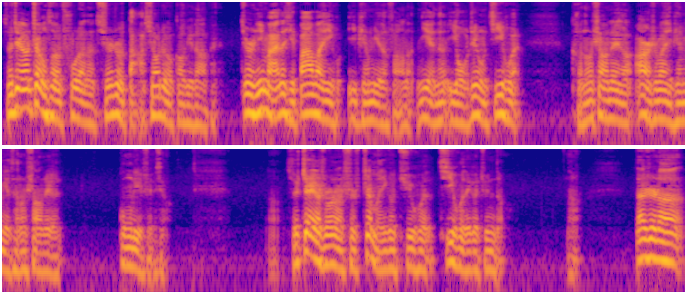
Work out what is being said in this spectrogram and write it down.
所以这样政策出来呢，其实就是打消这个高低搭配，就是你买得起八万一一平米的房子，你也能有这种机会，可能上这个二十万一平米才能上这个公立学校啊。所以这个时候呢，是这么一个机会机会的一个均等啊。但是呢，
